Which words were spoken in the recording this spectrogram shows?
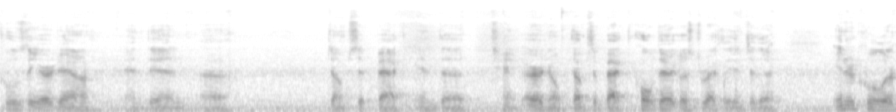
cools the air down, and then uh, dumps it back in the tank, or no, dumps it back. The cold air goes directly into the intercooler,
